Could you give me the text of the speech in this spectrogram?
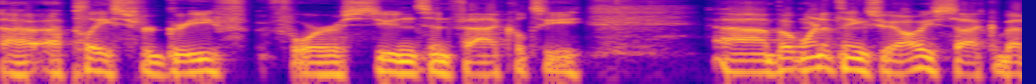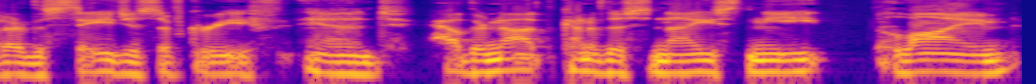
a place for grief for students and faculty. Uh, but one of the things we always talk about are the stages of grief and how they're not kind of this nice, neat line,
